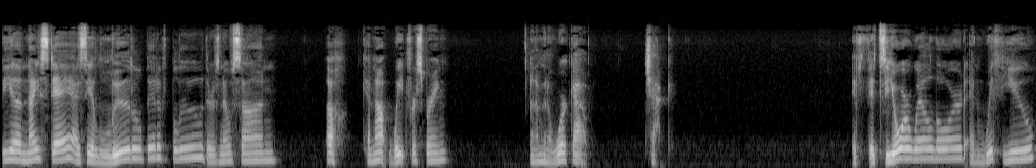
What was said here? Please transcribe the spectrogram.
be a nice day. I see a little bit of blue. There's no sun. Ugh, cannot wait for spring. And I'm going to work out. Check. If it's your will, Lord, and with you,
